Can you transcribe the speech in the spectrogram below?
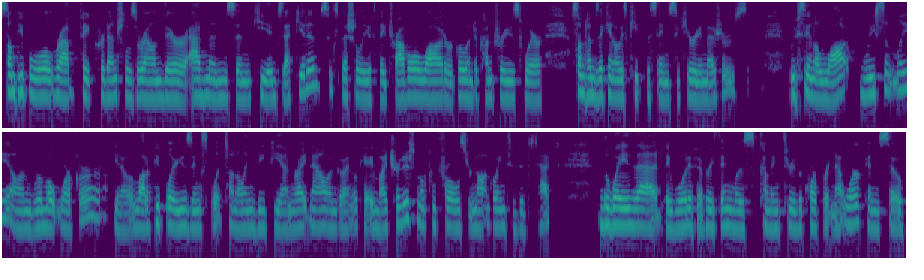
Some people will wrap fake credentials around their admins and key executives, especially if they travel a lot or go into countries where sometimes they can't always keep the same security measures. We've seen a lot recently on remote worker. You know, a lot of people are using split tunneling VPN right now and going, okay, my traditional controls are not going to detect the way that they would if everything was coming through the corporate network. And so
